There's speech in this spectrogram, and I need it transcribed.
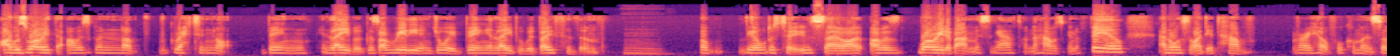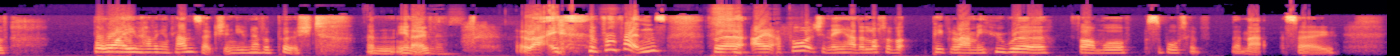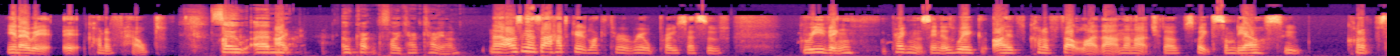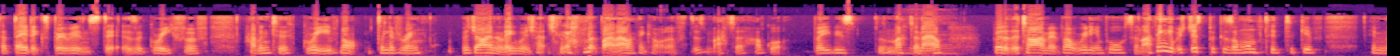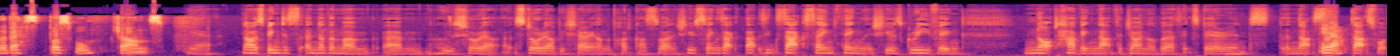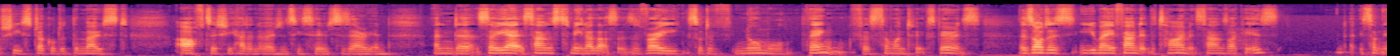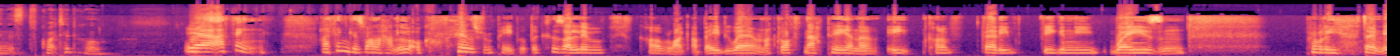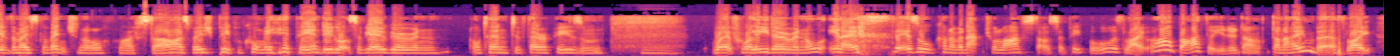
I was worried that I was going to end up regretting not being in labour because I really enjoyed being in labour with both of them, mm. the older two. So I, I was worried about missing out on how I was going to feel, and also I did have very helpful comments of, "But why are you having a plan section? You've never pushed," and you know. Like, from friends. But I fortunately had a lot of people around me who were far more supportive than that. So, you know, it, it kind of helped. So, um, I, oh, sorry, carry on. No, I was going to say I had to go like through a real process of grieving pregnancy, and it was weird. I kind of felt like that, and then actually I spoke to somebody else who kind of said they'd experienced it as a grief of having to grieve not delivering vaginally, which actually I look back now and think, oh, no, it doesn't matter. I've got babies, doesn't matter yeah. now. But at the time, it felt really important. I think it was just because I wanted to give him the best possible chance. Yeah. No, I was speaking to another mum um, whose story, story I'll be sharing on the podcast as well, and she was saying that that's exact same thing that she was grieving not having that vaginal birth experience, and that's yeah. that's what she struggled with the most after she had an emergency cesarean. And uh, so, yeah, it sounds to me like that's, that's, a very sort of normal thing for someone to experience. As odd as you may have found it at the time, it sounds like it is something that's quite typical. Yeah, I think, I think as well. I had a lot of comments from people because I live kind of like a baby wear and a cloth nappy, and I eat kind of fairly veganly ways, and probably don't live the most conventional lifestyle. I suppose people call me hippie and do lots of yoga and alternative therapies and mm. work for a leader and all, you know, it's all kind of a natural lifestyle. So people always like, oh, but I thought you'd have done, done a home birth. Like,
